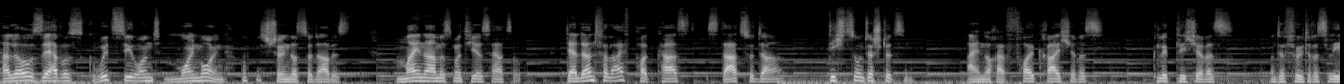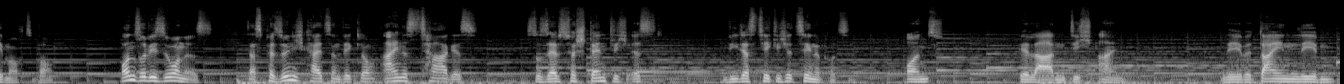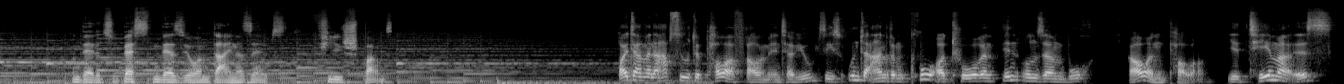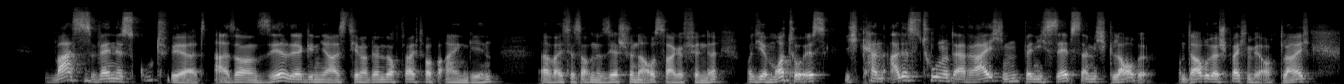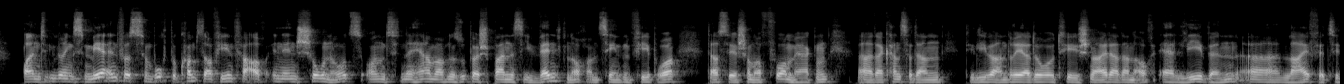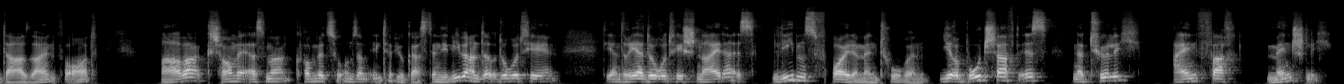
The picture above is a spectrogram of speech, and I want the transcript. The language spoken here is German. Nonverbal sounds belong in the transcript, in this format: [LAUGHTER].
Hallo, Servus, Grüezi und Moin Moin. [LAUGHS] Schön, dass du da bist. Mein Name ist Matthias Herzog. Der Learn for Life Podcast ist dazu da, dich zu unterstützen, ein noch erfolgreicheres, glücklicheres und erfüllteres Leben aufzubauen. Unsere Vision ist, dass Persönlichkeitsentwicklung eines Tages so selbstverständlich ist wie das tägliche Zähneputzen. Und wir laden dich ein. Lebe dein Leben und werde zur besten Version deiner selbst viel Spaß. Heute haben wir eine absolute Powerfrau im Interview. Sie ist unter anderem Co-Autorin in unserem Buch Frauenpower. Ihr Thema ist, was, wenn es gut wird? Also ein sehr, sehr geniales Thema, werden wir auch gleich darauf eingehen, äh, weil ich das auch eine sehr schöne Aussage finde. Und ihr Motto ist, ich kann alles tun und erreichen, wenn ich selbst an mich glaube. Und darüber sprechen wir auch gleich. Und übrigens, mehr Infos zum Buch bekommst du auf jeden Fall auch in den Show Notes. Und nachher haben wir auch ein super spannendes Event noch am 10. Februar. Darfst du dir schon mal vormerken. Äh, da kannst du dann die liebe Andrea Dorothee Schneider dann auch erleben. Äh, live wird sie da sein vor Ort. Aber schauen wir erstmal, kommen wir zu unserem Interviewgast. Denn die liebe And Dorothee, die Andrea Dorothee Schneider ist Lebensfreude-Mentorin. Ihre Botschaft ist natürlich, einfach, menschlich.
